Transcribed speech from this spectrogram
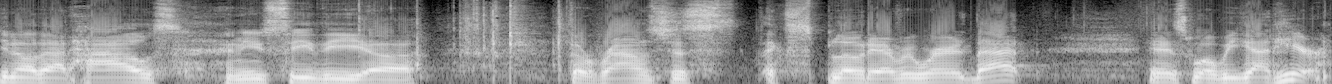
you know, that house, and you see the uh, the rounds just explode everywhere. That is what we got here.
